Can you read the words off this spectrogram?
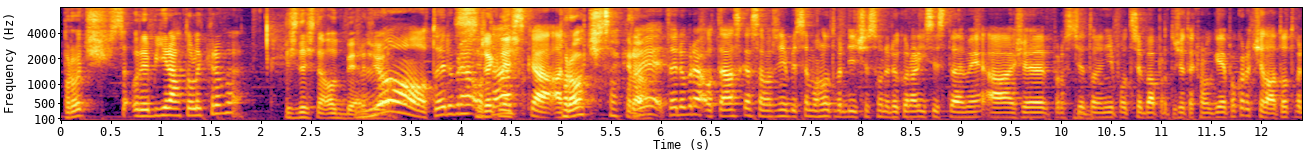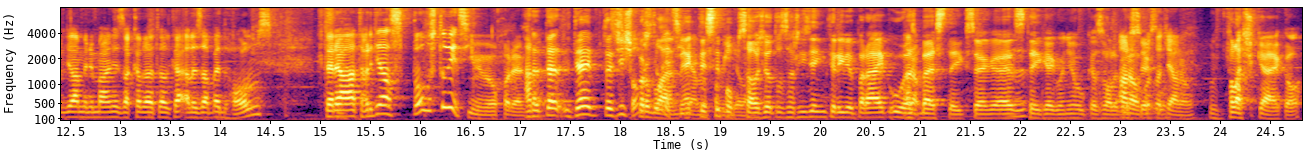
proč se odebírá tolik krve, když jdeš na odběr, že jo? no, to je dobrá Si otázka. a proč to sakra? je, to je dobrá otázka, samozřejmě by se mohlo tvrdit, že jsou nedokonalý systémy a že prostě to není potřeba, protože technologie pokročila. To tvrdila minimálně zakladatelka Elizabeth Holmes, která tvrdila spoustu věcí mimochodem. Ale to, to je totiž problém, věcí jak ty si popsal, že to zařízení, který vypadá jako USB stick, jak, stick, jak oni ho ukazovali. Ano, prostě v podstatě jako ano. Flashka, jako,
